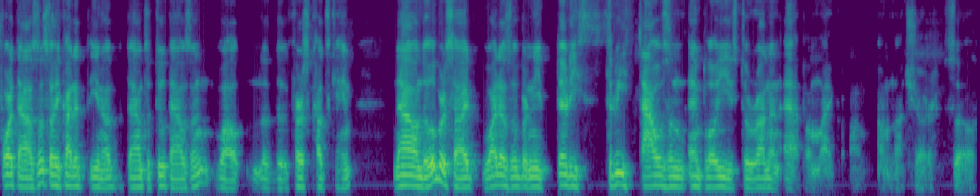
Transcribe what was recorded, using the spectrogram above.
4,000? So he cut it, you know, down to 2,000. Well, the, the first cuts came. Now on the Uber side, why does Uber need 33,000 employees to run an app? I'm like, I'm, I'm not sure. So,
